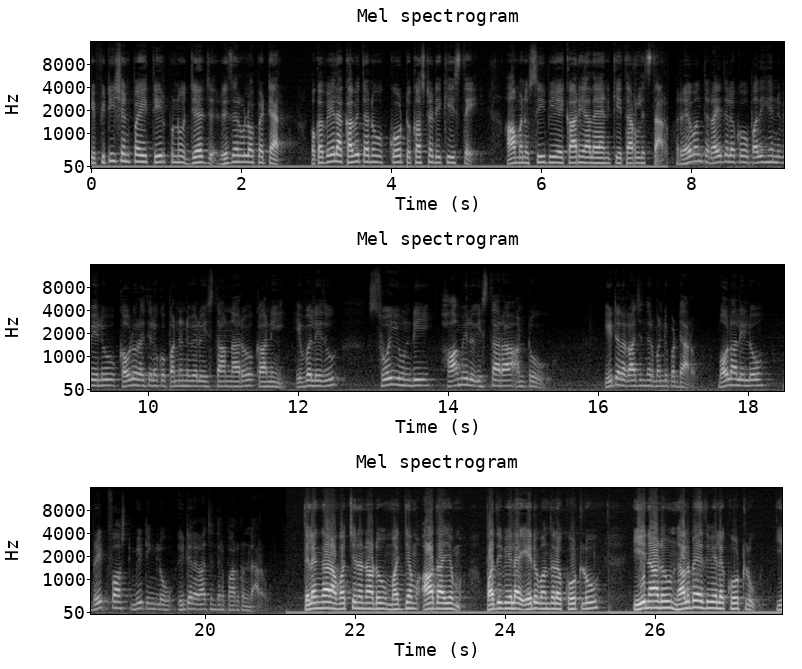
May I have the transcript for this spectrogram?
ఈ పిటిషన్పై తీర్పును జడ్జ్ రిజర్వ్లో పెట్టారు. ఒకవేళ కవితను కోర్టు కస్టడీకి ఇస్తే ఆమెను సిబిఐ కార్యాలయానికి తరలిస్తారు. రేవంత్ రైతులకు పదిహేను వేలు కౌలు రైతులకు పన్నెండు వేలు ఇస్తా అన్నారు కానీ ఇవ్వలేదు. సోయి ఉండి హామీలు ఇస్తారా అంటూ ఈటెల రాజేందర్ మండిపడ్డారు. మౌలాలీలో బ్రేక్ఫాస్ట్ మీటింగ్లో ఈటెల రాజేందర్ పాల్గొన్నారు. తెలంగాణ వచ్చిన నాడు మద్యం ఆదాయం పదివేల ఏడు వందల కోట్లు ఈనాడు నలభై ఐదు వేల కోట్లు. ఈ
